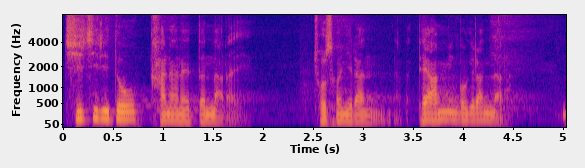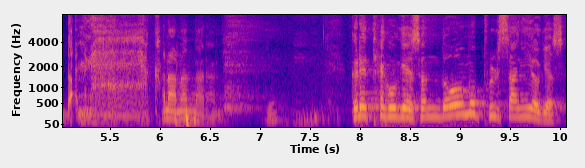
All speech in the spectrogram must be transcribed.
지지리도 가난했던 나라예요. 조선이란 나라, 대한민국이란 나라 너무나 가난한 나라입니다. 그래 태국에서 너무 불쌍히 여겨서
